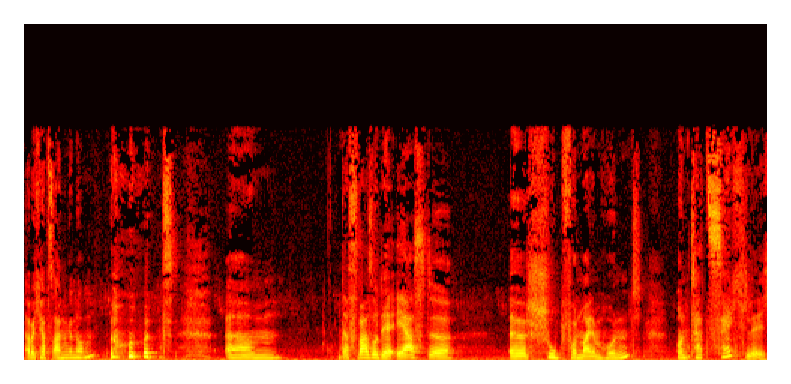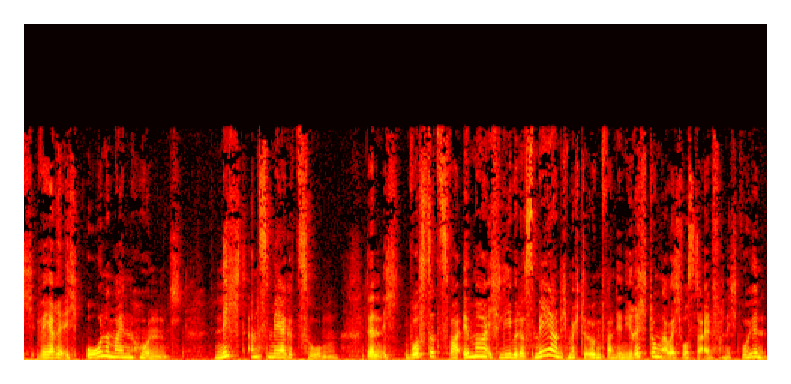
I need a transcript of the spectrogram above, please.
Aber ich habe es angenommen und ähm, das war so der erste äh, Schub von meinem Hund. Und tatsächlich wäre ich ohne meinen Hund nicht ans Meer gezogen. Denn ich wusste zwar immer, ich liebe das Meer und ich möchte irgendwann in die Richtung, aber ich wusste einfach nicht wohin.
